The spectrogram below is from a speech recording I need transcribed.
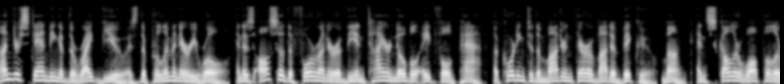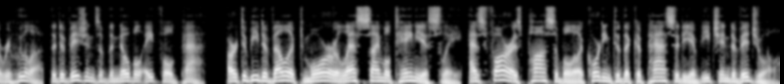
Understanding of the right view is the preliminary role, and is also the forerunner of the entire Noble Eightfold Path. According to the modern Theravada bhikkhu monk and scholar Walpola Rahula, the divisions of the Noble Eightfold Path are to be developed more or less simultaneously, as far as possible according to the capacity of each individual.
